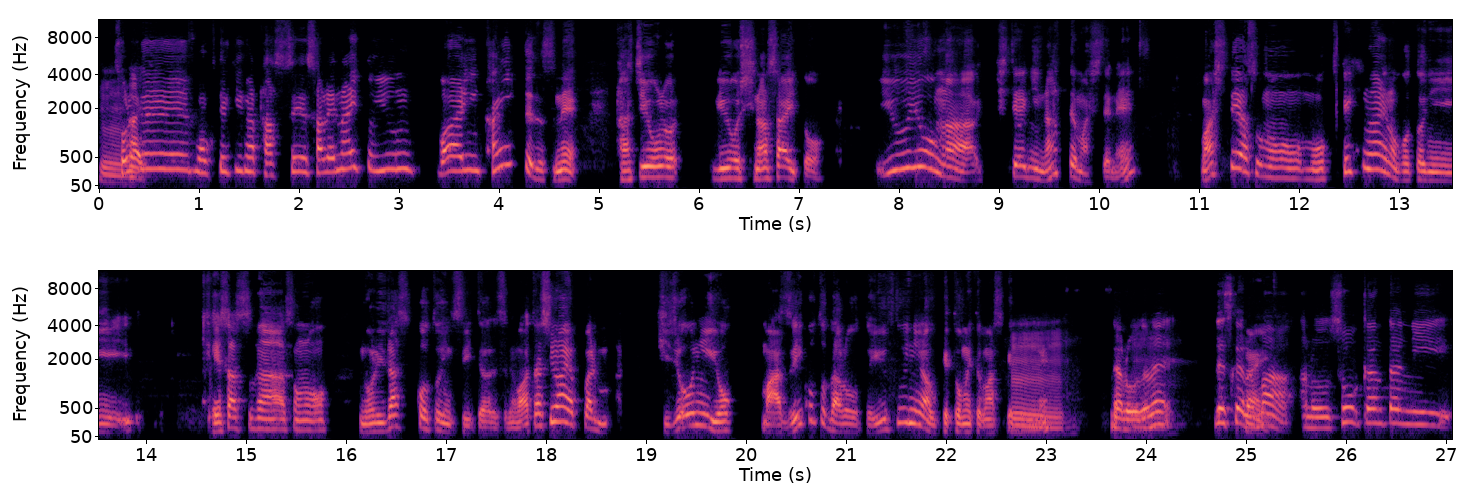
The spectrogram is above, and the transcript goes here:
うんそれで目的が達成されないという場合に限ってですね、立ち寄りをしなさいというような規定になってましてね、ましてやその目的外のことに警察がその乗り出すことについてはですね、私はやっぱり非常によ、まずいことだろうというふうには受け止めてますけうどね。ん。なるほどね。ですから、はい。まあ、あの、そう簡単に、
